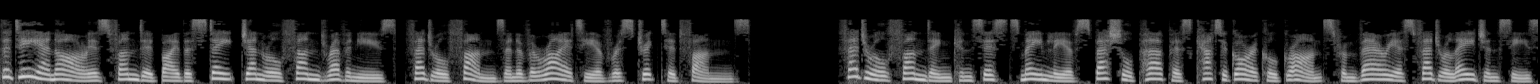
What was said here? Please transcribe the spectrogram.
The DNR is funded by the state general fund revenues, federal funds and a variety of restricted funds. Federal funding consists mainly of special-purpose categorical grants from various federal agencies,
